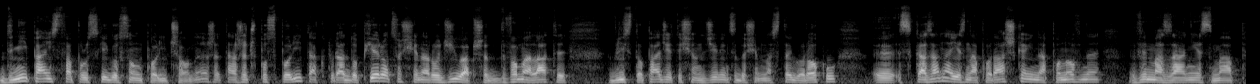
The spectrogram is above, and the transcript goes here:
dni państwa polskiego są policzone, że ta Rzeczpospolita, która dopiero co się narodziła przed dwoma laty w listopadzie 1918 roku, y, skazana jest na porażkę i na ponowne wymazanie z map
